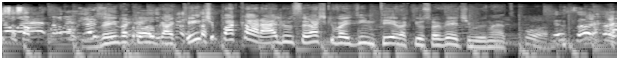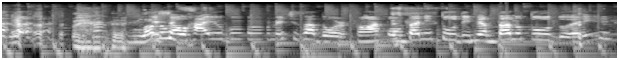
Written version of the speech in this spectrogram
não é, não existe. Vem daquele lugar quente pra caralho, você acha que vai dia inteiro aqui o sorvete, Will Neto? Pô. Lá Esse não- é o raio gourmetizador. Estão apontando em tudo, inventando tudo. Aí,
